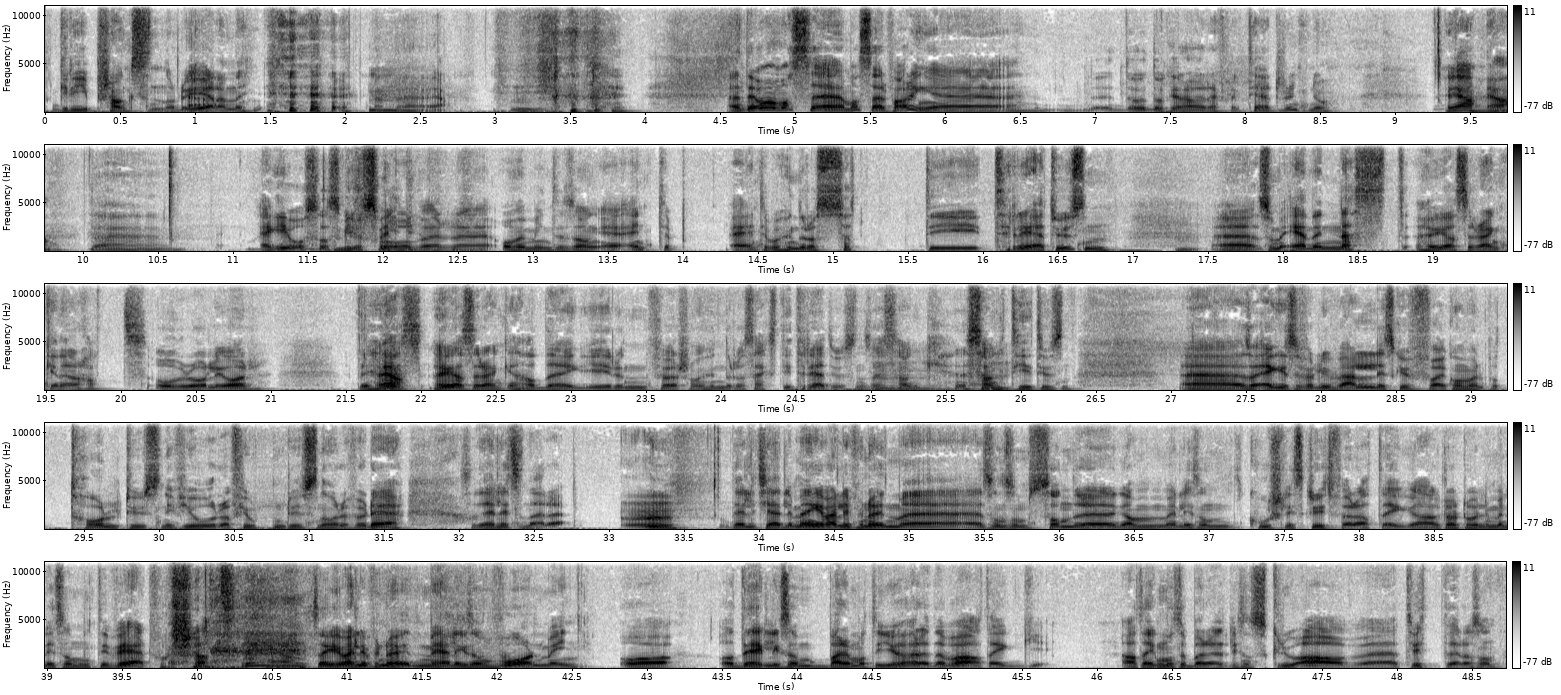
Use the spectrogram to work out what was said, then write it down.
griper sjansen når du Ja. gir dem den. Men uh, ja. Mm. Eh, det var masse, masse erfaringer dere har reflektert rundt nå. Ja. ja det, Jeg er jo også skuffa over, eh, over min sesong. Jeg endte, jeg endte på 173 000, Mm. uh, som er den nest høyeste ranken jeg har hatt overall i år. Den høyeste, høyeste ranken hadde jeg i runden før, som var 163 000, så jeg sank, sank 10 000. Uh, så jeg er selvfølgelig veldig skuffa. Jeg kom vel på 12 000 i fjor og 14 000 året før det. Så det er litt sånn derre mm, Det er litt kjedelig. Men jeg er veldig fornøyd med sånn som Sondre ga meg litt sånn koselig skryt for, at jeg har klart å holde meg litt sånn motivert fortsatt. Så jeg er veldig fornøyd med liksom våren min. Og, og det jeg liksom bare måtte gjøre, det var at jeg At jeg måtte bare liksom skru av eh, Twitter og sånn.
